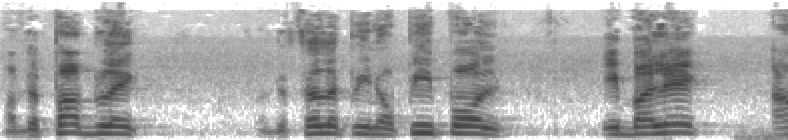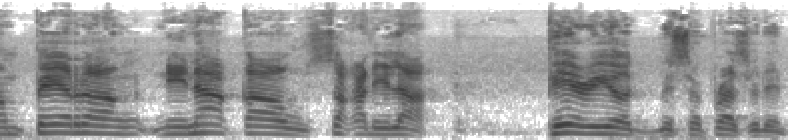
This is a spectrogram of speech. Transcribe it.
of the public, of the Filipino people, ibalik ang perang ninakaw sa kanila. Period, Mr. President.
